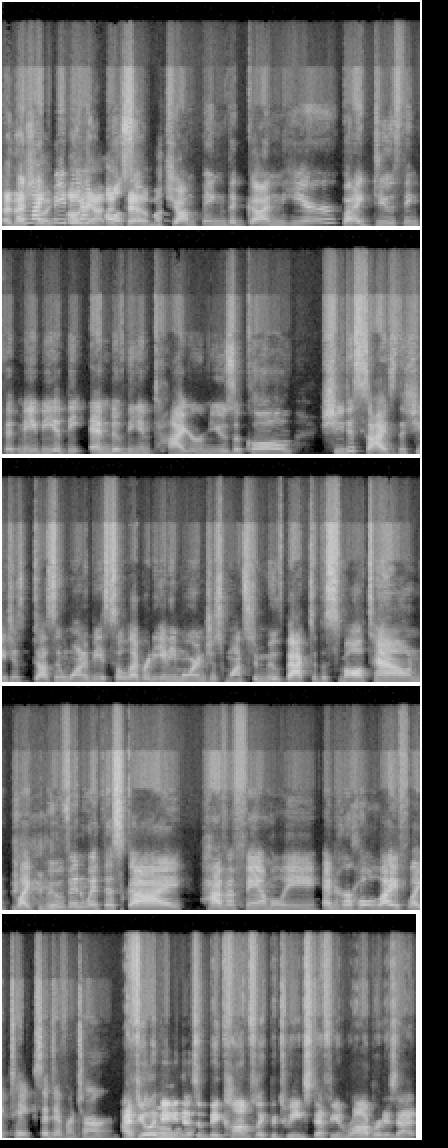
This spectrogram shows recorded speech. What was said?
then and like, like, maybe oh I'm yeah, also him. jumping the gun here, but I do think that maybe at the end of the entire musical, she decides that she just doesn't want to be a celebrity anymore and just wants to move back to the small town, like move in with this guy, have a family, and her whole life like takes a different turn. I feel like maybe that's a big conflict between Steffi and Robert. Is that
